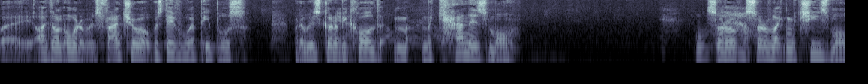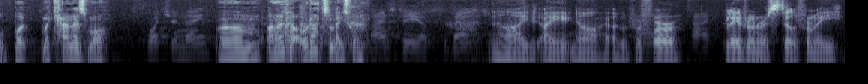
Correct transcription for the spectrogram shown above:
uh, I don't know whether it was Fancher or it was David Webb Peoples, but it was going to be called M- Mechanismo. Sort of, sort of like machismo, but mechanismo. What's your name? Um, and I thought, oh, that's a nice one. Mine's J.F. Sebastian. No, I, I, no, I would prefer Blade Runner still for me.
